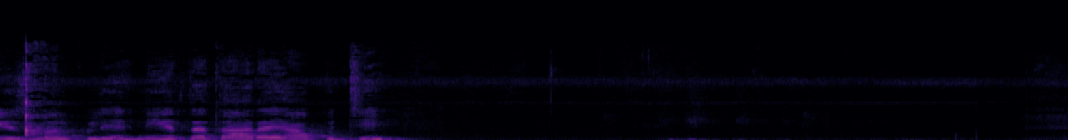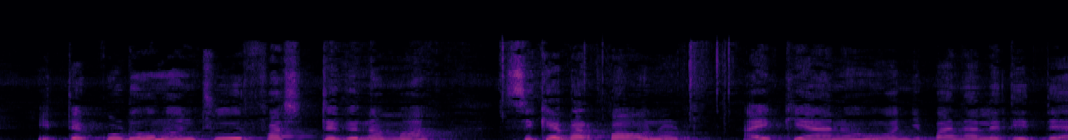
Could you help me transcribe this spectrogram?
ಯೂಸ್ ಮಲ್ಪಲೆ ನೀರ್ದ ತಾರಾಯಿ ಆಪುಜ್ಜಿ. ಇತ್ತೆ ಕುಡೂನ್ ಒಂಚೂರು ಫಸ್ಟ್ಗೆ ನಮ್ಮ ಸಿಕೆ ಬರ್ಪಾವ ನೋಡು. ಐಕ್ಯಾನು ಒಂದು ಒಂಜಿ ಬನಲೆ ತಿತ್ತೆ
